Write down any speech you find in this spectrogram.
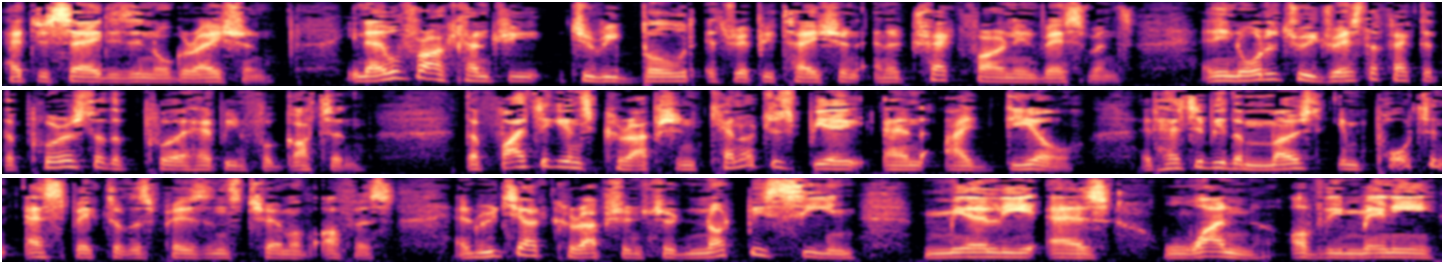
had to say at his inauguration. Enable for our country to rebuild its reputation and attract foreign investment. And in order to address the fact that the poorest of the poor have been forgotten, the fight against corruption cannot just be an ideal. It has to be the most important aspect of this president's term of office. And rooting out corruption should not be seen merely as one of the many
